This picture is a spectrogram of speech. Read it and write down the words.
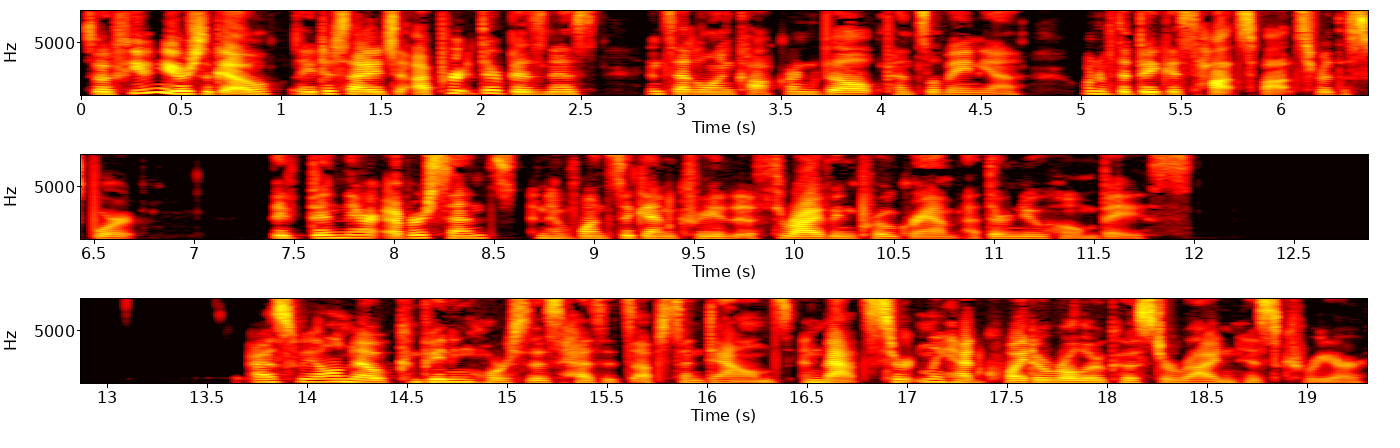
So a few years ago, they decided to uproot their business and settle in Cochranville, Pennsylvania, one of the biggest hotspots for the sport. They've been there ever since and have once again created a thriving program at their new home base. As we all know, competing horses has its ups and downs, and Matt certainly had quite a roller coaster ride in his career.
